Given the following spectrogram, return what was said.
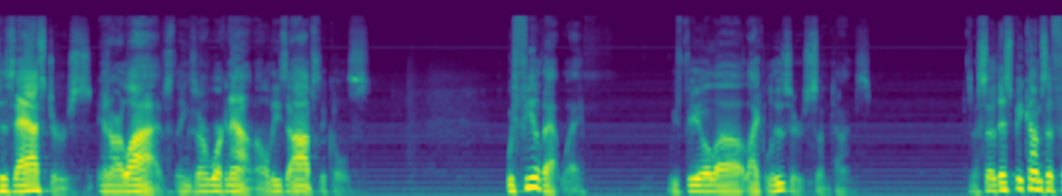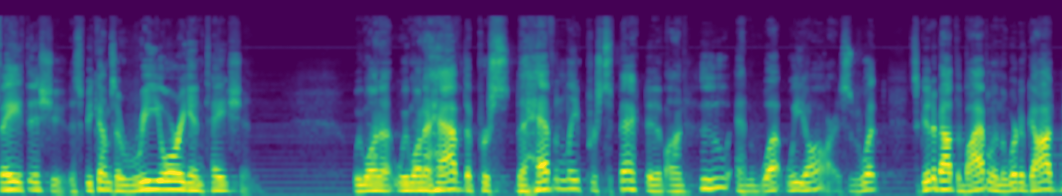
disasters in our lives, things aren't working out, all these obstacles. We feel that way. We feel uh, like losers sometimes. So this becomes a faith issue. This becomes a reorientation. We want to we want to have the pers- the heavenly perspective on who and what we are. This is what it's good about the Bible and the Word of God.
